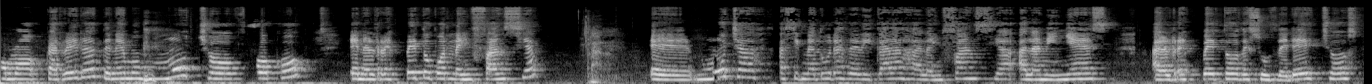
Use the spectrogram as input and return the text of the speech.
como carrera tenemos mucho foco en el respeto por la infancia. Eh, muchas asignaturas dedicadas a la infancia, a la niñez, al respeto de sus derechos,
